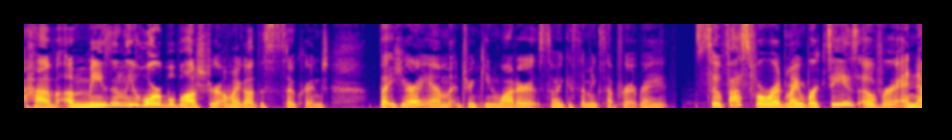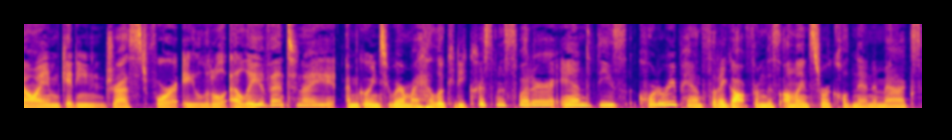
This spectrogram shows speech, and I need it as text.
have amazingly horrible posture. Oh my god, this is so cringe. But here I am drinking water, so I guess that makes up for it, right? So, fast forward, my workday is over, and now I am getting dressed for a little LA event tonight. I'm going to wear my Hello Kitty Christmas sweater and these corduroy pants that I got from this online store called NanaMacs.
